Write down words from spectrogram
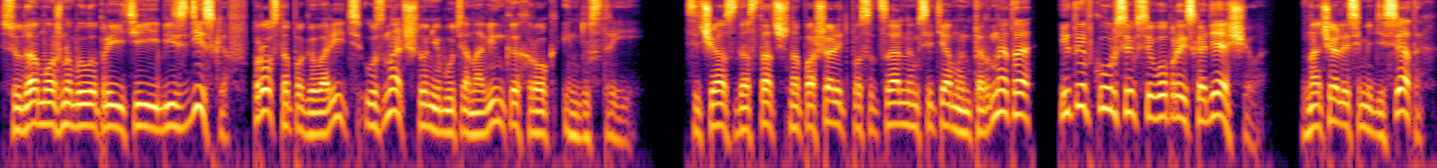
Сюда можно было прийти и без дисков, просто поговорить, узнать что-нибудь о новинках рок-индустрии. Сейчас достаточно пошарить по социальным сетям интернета, и ты в курсе всего происходящего. В начале 70-х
